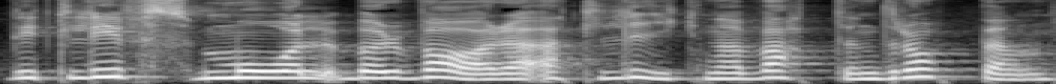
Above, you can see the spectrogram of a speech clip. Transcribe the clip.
Ditt livs mål bör vara att likna vattendroppen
